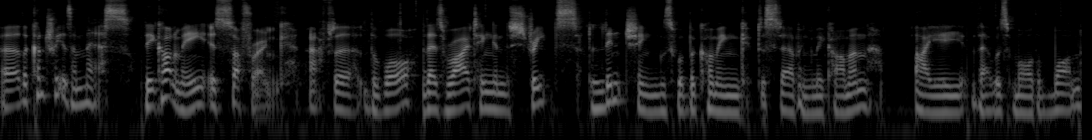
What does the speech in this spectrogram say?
uh, the country is a mess. The economy is suffering after the war. There's rioting in the streets, lynchings were becoming disturbingly common. I.e., there was more than one.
